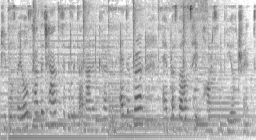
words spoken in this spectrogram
Pupils may also have the chance to visit Dynamic Earth in Edinburgh um, as well as take part in field trips.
